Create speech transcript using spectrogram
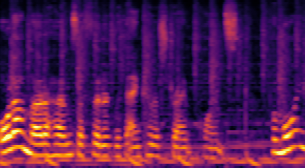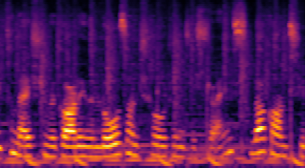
All our motorhomes are fitted with anchor restraint points. For more information regarding the laws on children's restraints, log on to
